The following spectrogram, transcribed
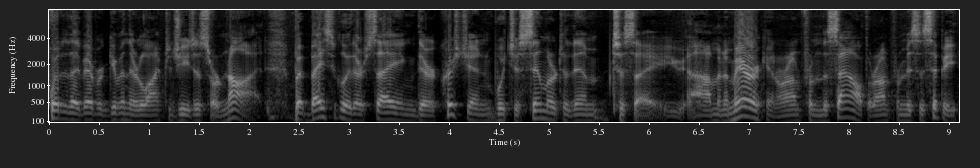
whether they've ever given their life to Jesus or not. But basically, they're saying they're Christian, which is similar to them to say, I'm an American, or I'm from the South, or I'm from Mississippi.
